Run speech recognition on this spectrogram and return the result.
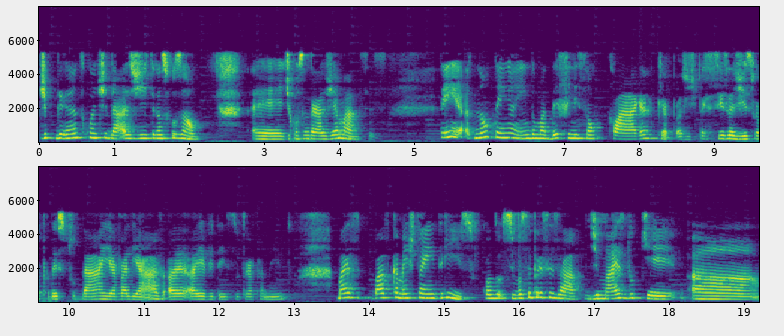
de grandes quantidades de transfusão, é, de concentrados de hemácias. Tem, não tem ainda uma definição clara, que a, gente precisa disso para poder estudar e avaliar a, a evidência do tratamento. Mas basicamente está entre isso. Quando, se você precisar de mais do que ah,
